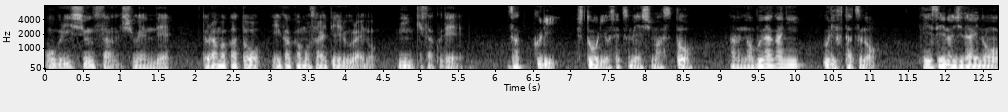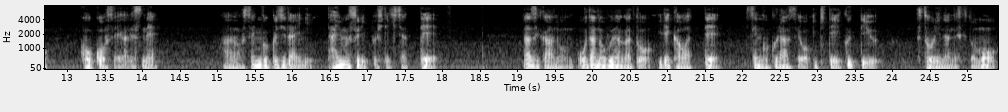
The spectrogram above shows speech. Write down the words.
大栗旬さん主演でドラマ化と映画化もされているぐらいの人気作でざっくりストーリーを説明しますとあの信長に瓜二つの平成の時代の高校生がですねあの戦国時代にタイムスリップしてきちゃってなぜかあの織田信長と入れ替わって戦国乱世を生きていくっていうストーリーなんですけども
